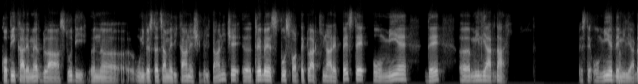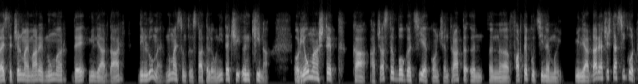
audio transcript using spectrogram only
copii care merg la studii în uh, universități americane și britanice, uh, trebuie spus foarte clar, China are peste o mie de uh, miliardari. Peste o mie de da. miliardari. Este cel mai mare număr de miliardari din lume. Nu mai sunt în Statele Unite, ci în China. Ori da. eu mă aștept ca această bogăție concentrată în, în foarte puține mâini, miliardari aceștia, sigur,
